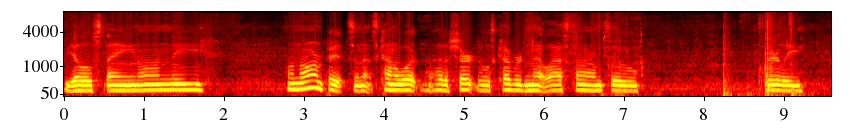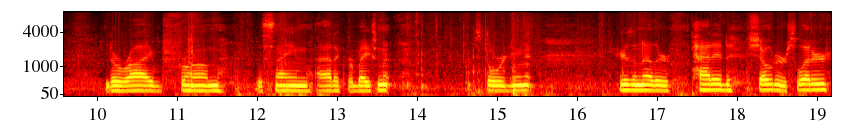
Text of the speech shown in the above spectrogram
yellow stain on the on the armpits, and that's kind of what I had a shirt that was covered in that last time, so clearly derived from the same attic or basement storage unit. Here's another padded shoulder sweater.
